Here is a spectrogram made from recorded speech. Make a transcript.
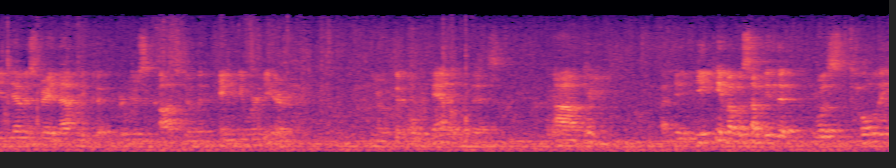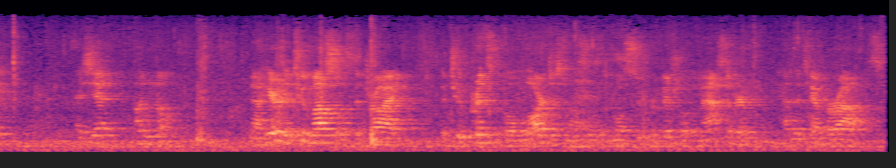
he, demonstrated that he couldn't produce a costume that came anywhere near, you know, could candle to this. Um, he came up with something that was totally, as yet, unknown. Now, here are the two muscles that drive the two principal, largest muscles, the most superficial, the masseter and the temporalis.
